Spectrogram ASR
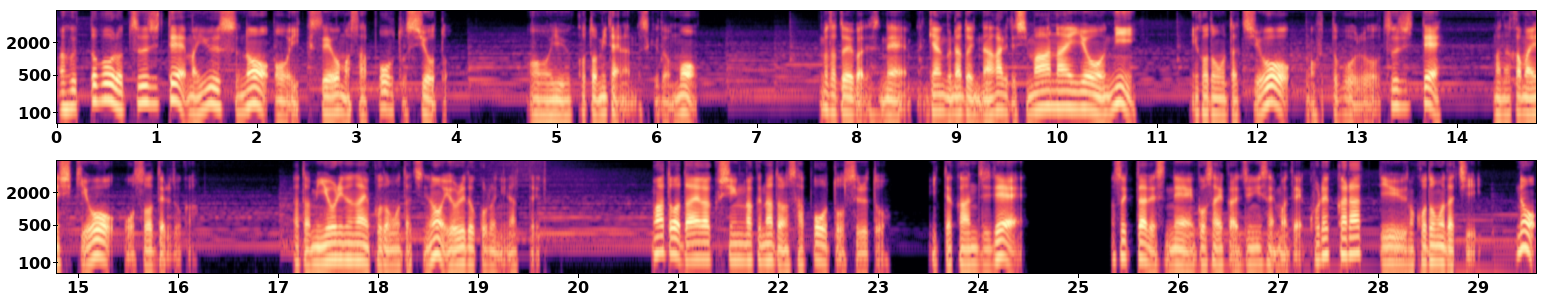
まあ、フットボールを通じて、まあ、ユースの育成をまあサポートしようということみたいなんですけども、まあ、例えばですね、ギャングなどに流れてしまわないように、子供たちを、ま、フットボールを通じて、まあ、仲間意識を育てるとか、あとは身寄りのない子供たちの拠り所になったりと。か、まあ、あとは大学進学などのサポートをするといった感じで、そういったですね、5歳から12歳まで、これからっていう子供たちの、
